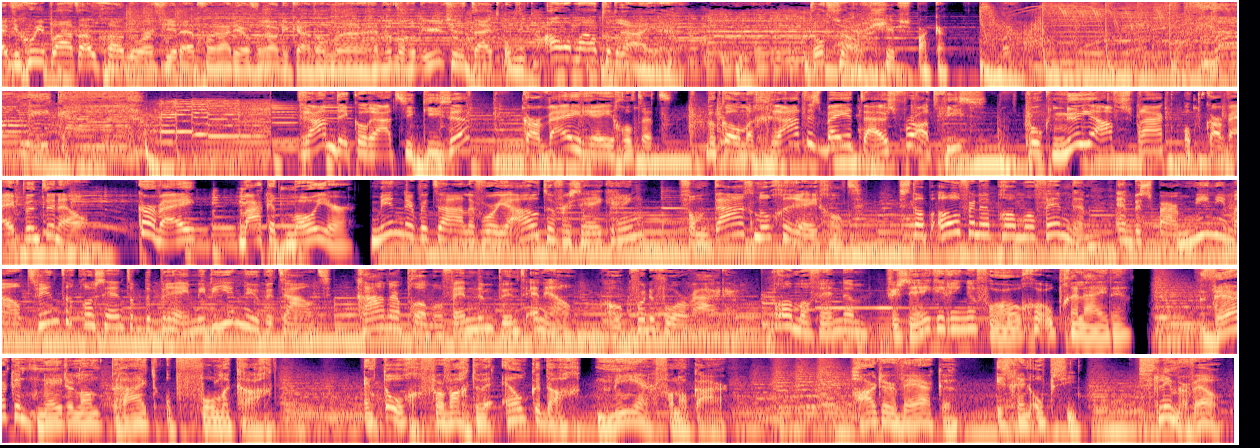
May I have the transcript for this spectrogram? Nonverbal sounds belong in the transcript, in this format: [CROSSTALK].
Geef je goede platen ook gewoon door via de app van Radio Veronica. Dan uh, hebben we nog een uurtje de tijd om allemaal te draaien. Tot zo, chips pakken. Veronica. Raamdecoratie kiezen? Karwei regelt het. We komen gratis bij je thuis voor advies. Boek nu je afspraak op karwei.nl. Karwei, maak het mooier. Minder betalen voor je autoverzekering? Vandaag nog geregeld. Stap over naar Promovendum en bespaar minimaal 20% op de premie die je nu betaalt. Ga naar promovendum.nl, ook voor de voorwaarden. Promovendum, verzekeringen voor hoger opgeleiden. Werkend Nederland draait op volle kracht. En toch verwachten we elke dag meer van elkaar. Harder werken is geen optie. Slimmer wel.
